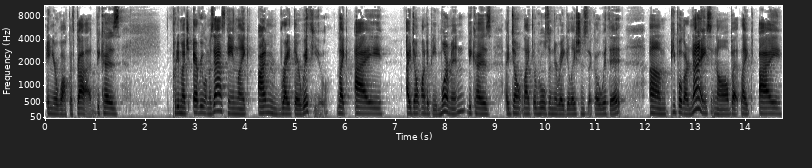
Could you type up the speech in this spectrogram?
in your walk with God? Because pretty much everyone was asking, like, I'm right there with you. Like, I I don't want to be Mormon because I don't like the rules and the regulations that go with it. Um, people are nice and all, but like I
